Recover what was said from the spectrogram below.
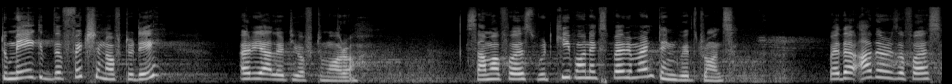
to make the fiction of today a reality of tomorrow. Some of us would keep on experimenting with drones whether others of us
